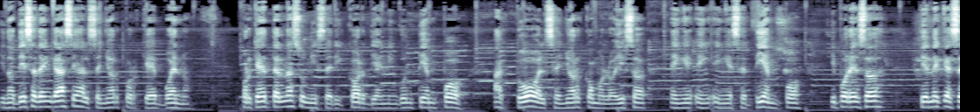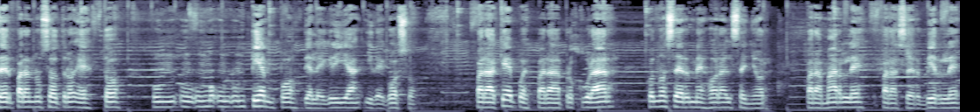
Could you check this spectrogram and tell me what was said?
y nos dice den gracias al Señor porque es bueno, porque es eterna su misericordia. En ningún tiempo actuó el Señor como lo hizo en, ese tiempo y por eso tiene que ser para nosotros esto un, un, tiempo de alegría y de gozo. ¿Para qué? Pues para procurar conocer mejor al Señor, para amarle, para servirle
